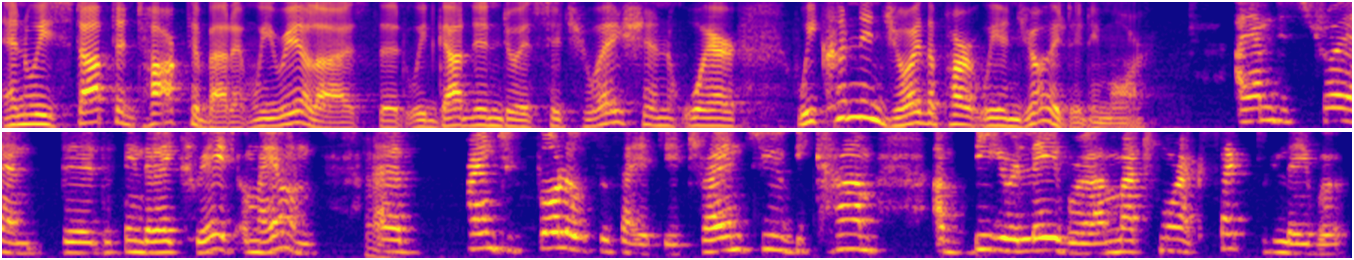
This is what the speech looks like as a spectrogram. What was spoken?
And we stopped and talked about it, and we realized that we'd gotten into a situation where we couldn't enjoy the part we enjoyed anymore. I am destroying the, the thing that I create on my own. Yeah. Uh, trying to follow society, trying to become a bigger labor, a much more accepted labor.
